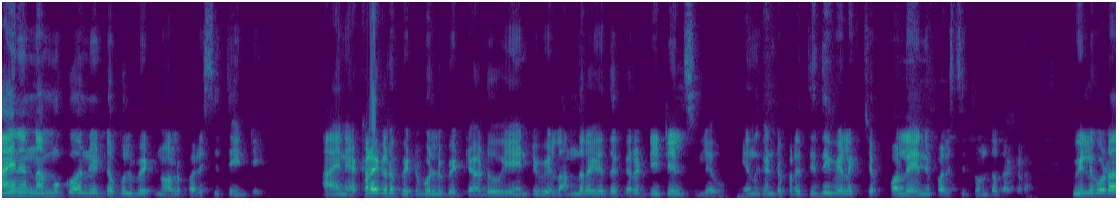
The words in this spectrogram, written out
ఆయన నమ్ముకొని డబ్బులు పెట్టిన వాళ్ళ పరిస్థితి ఏంటి? ఆయన ఎక్కడెక్కడ పెట్టుబడులు పెట్టాడు? ఏంటి? వీళ్ళందరి దగ్గర డీటెయిల్స్ లేవు. ఎందుకంటే ప్రతిదీ వీళ్ళకి చెప్పలేని పరిస్థితి ఉంటుంది అక్కడ. వీళ్ళు కూడా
